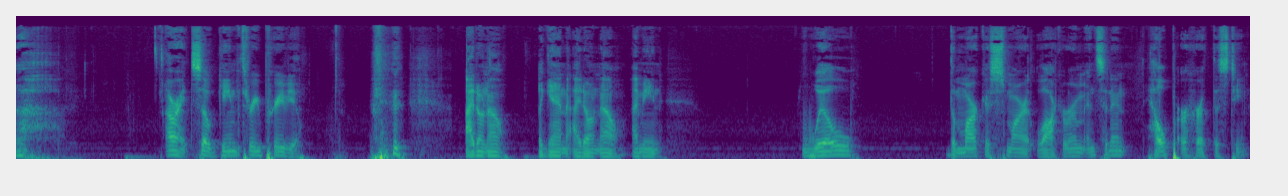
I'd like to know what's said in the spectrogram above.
All right, so game three preview. I don't know. Again, I don't know. I mean, will the Marcus Smart locker room incident help or hurt this team?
